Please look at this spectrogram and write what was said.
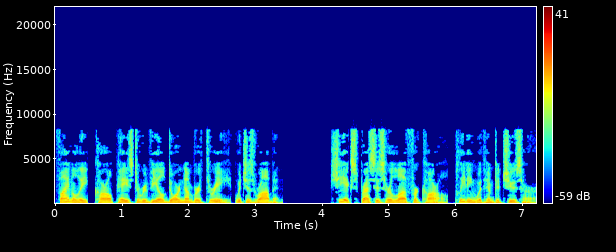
Finally, Carl pays to reveal door number three, which is Robin. She expresses her love for Carl, pleading with him to choose her.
